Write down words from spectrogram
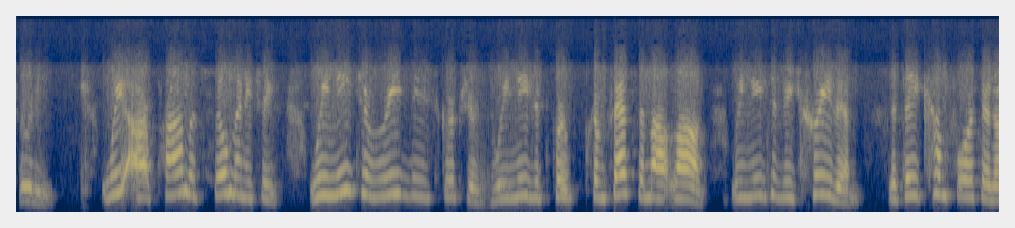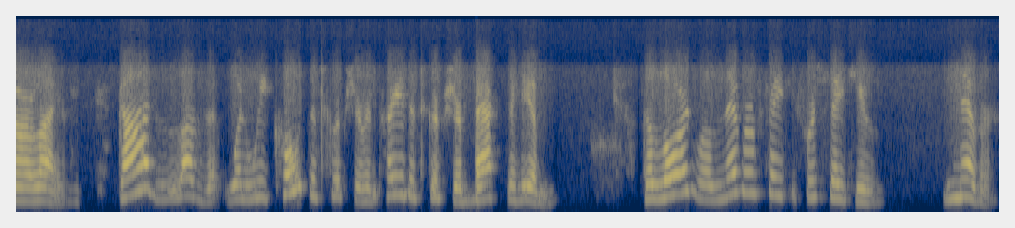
turning. We are promised so many things. We need to read these scriptures. We need to confess them out loud. We need to decree them that they come forth in our lives. God loves it when we quote the scripture and pray the scripture back to Him. The Lord will never forsake you. Never.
